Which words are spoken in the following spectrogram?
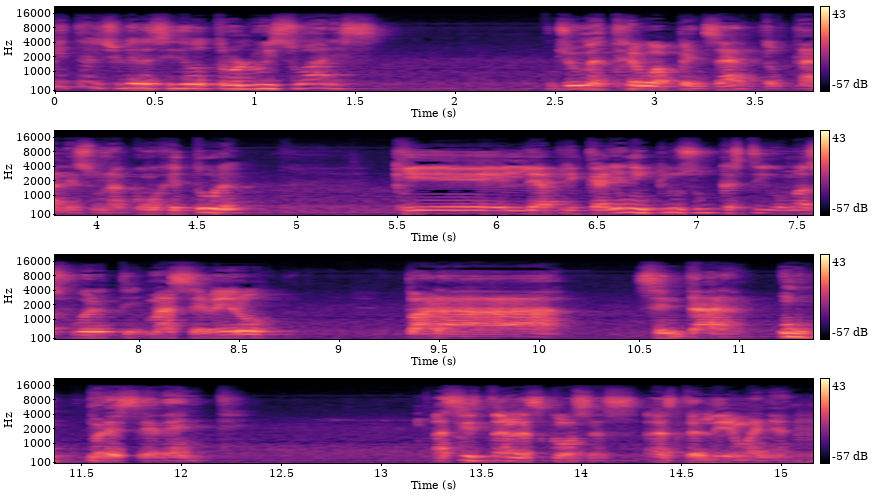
¿Qué tal si hubiera sido otro Luis Suárez? Yo me atrevo a pensar, total es una conjetura, que le aplicarían incluso un castigo más fuerte, más severo, para sentar un precedente. Así están las cosas. Hasta el día de mañana.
